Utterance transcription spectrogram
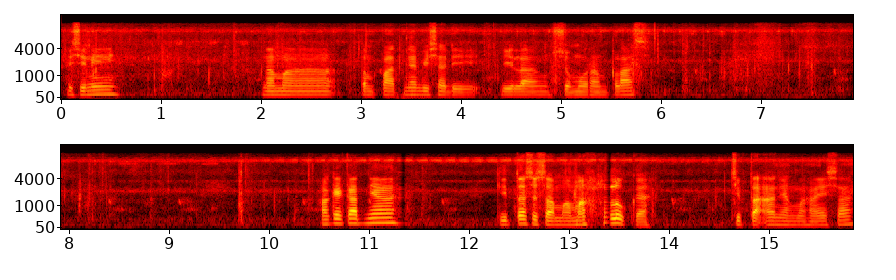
Di sini nama tempatnya bisa dibilang Sumuran Plus. Hakikatnya kita sesama makhluk ya ciptaan yang maha esa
